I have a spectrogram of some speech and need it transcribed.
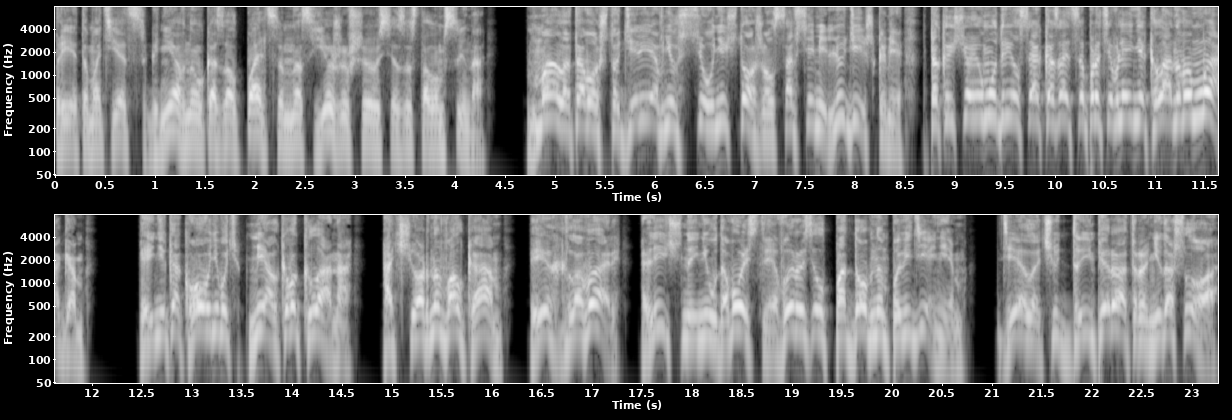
При этом отец гневно указал пальцем на съежившегося за столом сына. «Мало того, что деревню всю уничтожил со всеми людишками, так еще и умудрился оказать сопротивление клановым магам. И не какого-нибудь мелкого клана, а черным волкам, их главарь личное неудовольствие выразил подобным поведением. Дело чуть до императора не дошло.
